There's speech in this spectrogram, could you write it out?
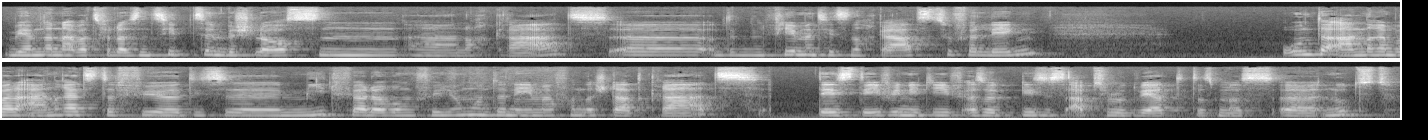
Wir haben dann aber 2017 beschlossen, äh, nach Graz, äh, den Firmensitz nach Graz zu verlegen unter anderem war der Anreiz dafür diese Mietförderung für Jungunternehmer von der Stadt Graz. Das ist definitiv, also dieses absolut wert, dass man es äh, nutzt.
